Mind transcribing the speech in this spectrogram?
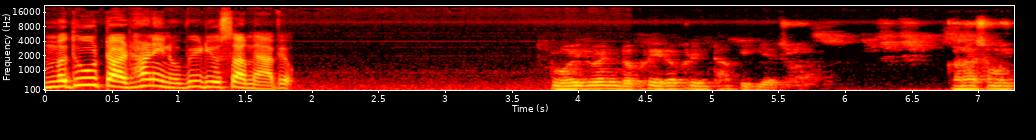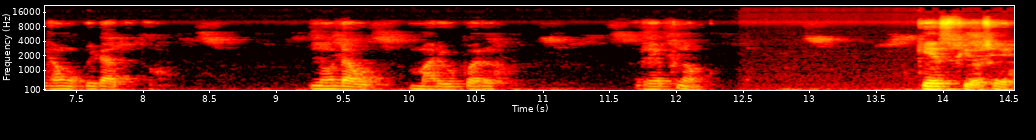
મધુ ટાઢાણીનો વીડિયો સામે આવ્યો. ઘણા સમયથી હું પીડાતો હતો. નો ડાઉટ મારી ઉપર રેફનો કેસ થયો છે.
